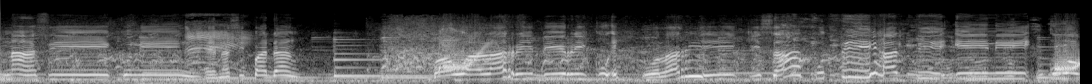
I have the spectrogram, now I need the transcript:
Nasi kuning. Eh nasi padang. Bawa lari diriku. Eh bawa lari. Kisah putih hati ini. Wow.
